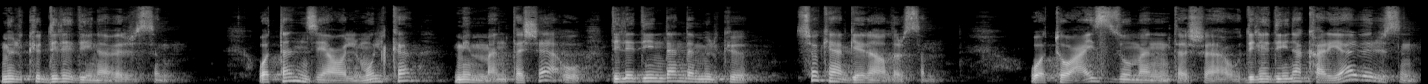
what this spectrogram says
mülkü dilediğine verirsin. وَتَنْزِعُ الْمُلْكَ مِمَّنْ تَشَاءُ Dilediğinden de mülkü söker geri alırsın. وَتُعِزُّ مَنْ تَشَاءُ Dilediğine kariyer verirsin,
